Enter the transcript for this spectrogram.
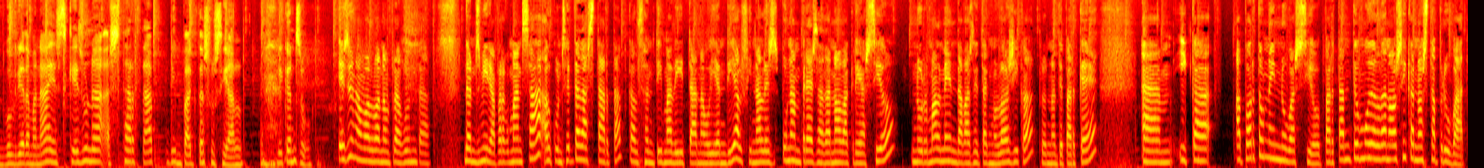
et voldria demanar és què és una startup d'impacte social? Explica'ns-ho. És una molt bona pregunta. Doncs mira, per començar, el concepte de startup, que el sentim a dir tant avui en dia, al final és una empresa de nova creació, normalment de base tecnològica, però no té per què, um, i que aporta una innovació. Per tant, té un model de negoci que no està provat.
